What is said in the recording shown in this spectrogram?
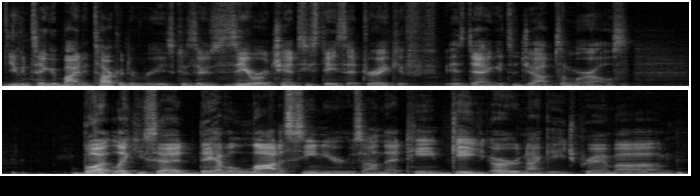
you can say goodbye to Tucker DeVries because there's zero chance he stays at Drake if his dad gets a job somewhere else. But like you said, they have a lot of seniors on that team. Gaige or not Gaige Prim. Um,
